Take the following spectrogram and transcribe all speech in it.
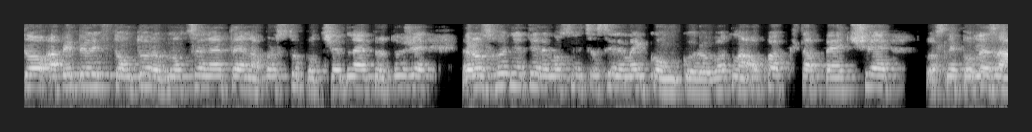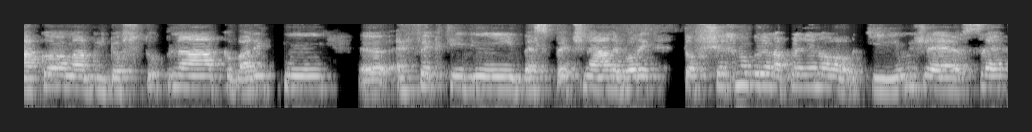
to, aby byly v tomto rovnocené, to je naprosto potřebné, protože rozhodně ty nemocnice si nemají konkurovat. Naopak ta péče vlastně podle zákona má být dostupná, kvalitní, eh, efektivní, bezpečná, neboli to všechno bude naplněno tím, že se eh,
